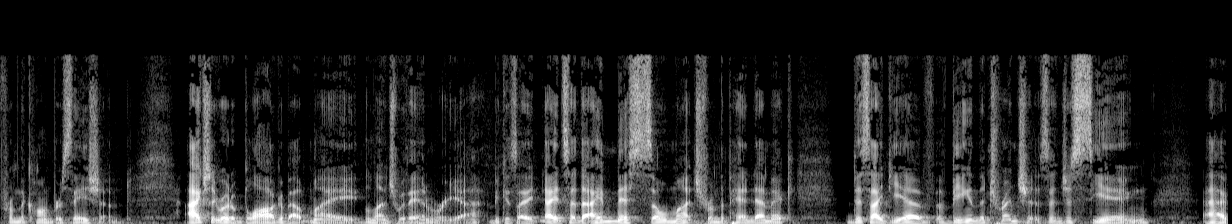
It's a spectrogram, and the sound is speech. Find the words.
from the conversation. I actually wrote a blog about my lunch with Annamaria because I, I had said that I had missed so much from the pandemic. This idea of, of being in the trenches and just seeing uh,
